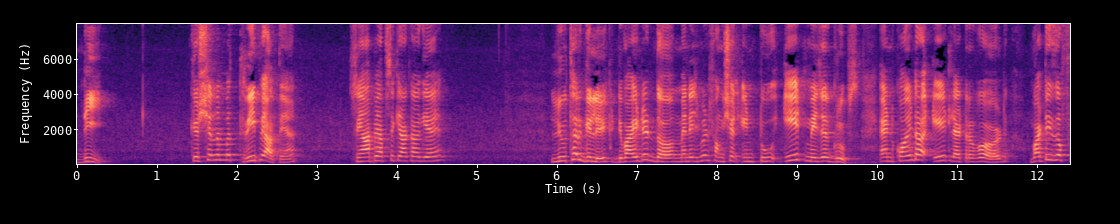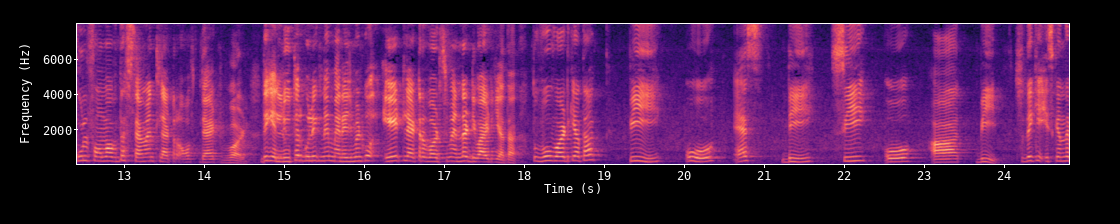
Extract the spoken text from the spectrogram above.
डी क्वेश्चन नंबर थ्री पे आते हैं। सो यहाँ पे आपसे क्या कहा गया है? Luther Gulick divided the management function into eight major groups and coined a eight letter word what is the full form of the seventh letter of that word देखिए ल्यूथर गुलिक ने मैनेजमेंट को एट लेटर वर्ड्स में अंदर डिवाइड किया था। तो वो वर्ड क्या था? P O S D C O R B so देखिए इसके अंदर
